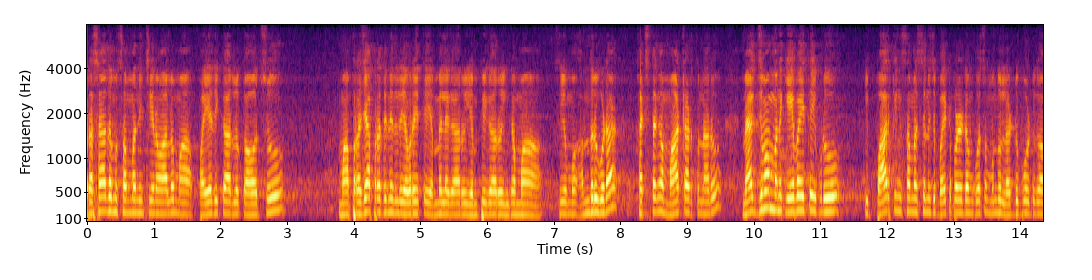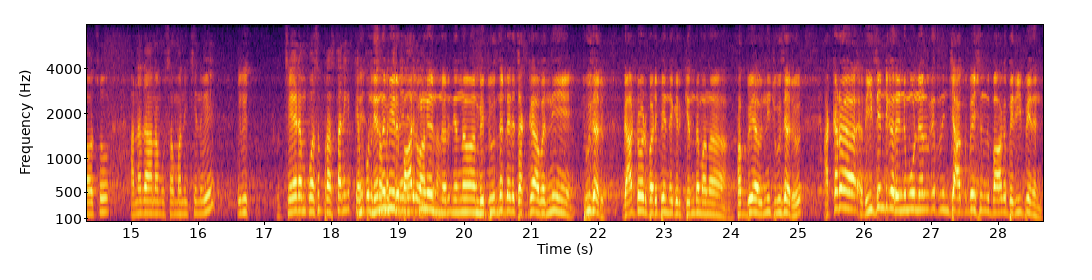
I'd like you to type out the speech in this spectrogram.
ప్రసాదం సంబంధించిన వాళ్ళు మా పై అధికారులు కావచ్చు మా ప్రజాప్రతినిధులు ఎవరైతే ఎమ్మెల్యే గారు ఎంపీ గారు ఇంకా మా సీఎం అందరూ కూడా ఖచ్చితంగా మాట్లాడుతున్నారు. మ్యాక్సిమం మనకి ఏవైతే ఇప్పుడు ఈ పార్కింగ్ సమస్య నుంచి బయటపడడం కోసం ముందు లడ్డు పోటు కావచ్చు అన్నదానం సంబంధించినవి ఇవి చేయడం కోసం ప్రస్తుతానికి టెంపుల్ నిన్న మీరు పార్కింగ్ అంటున్నారు నిన్న మీరు చూసినట్లయితే చక్కగా అవన్నీ చూశారు. ఘాట్ రోడ్ పడిపోయిన దగ్గర కింద మన సబ్ అవన్నీ చూశారు. అక్కడ రీసెంట్గా రెండు మూడు నెలల క్రితం నుంచి ఆక్యుపేషన్ బాగా పెరిగిపోయిందండి.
